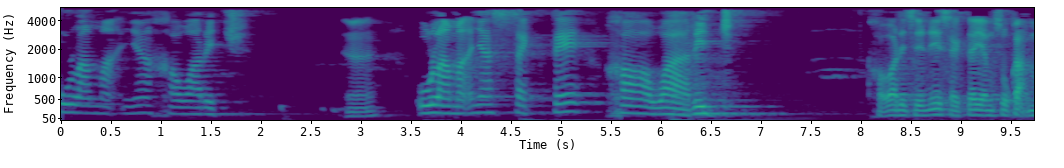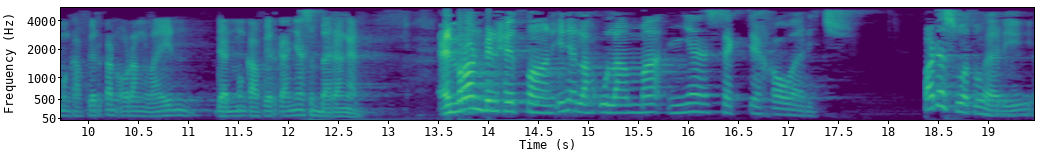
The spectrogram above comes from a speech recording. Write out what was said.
ulamanya khawarij. Ya. Ulamanya sekte khawarij. Khawarij ini sekte yang suka mengkafirkan orang lain dan mengkafirkannya sembarangan. Imran bin Hittan ini adalah ulamanya sekte Khawarij. Pada suatu hari,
